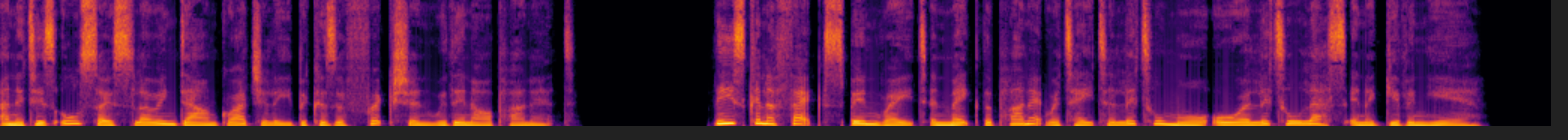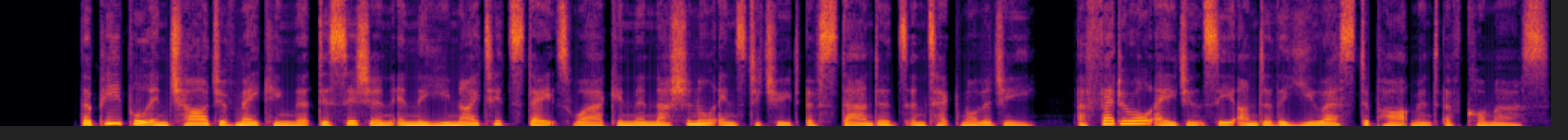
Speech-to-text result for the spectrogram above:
and it is also slowing down gradually because of friction within our planet. These can affect spin rate and make the planet rotate a little more or a little less in a given year. The people in charge of making that decision in the United States work in the National Institute of Standards and Technology, a federal agency under the U.S. Department of Commerce.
